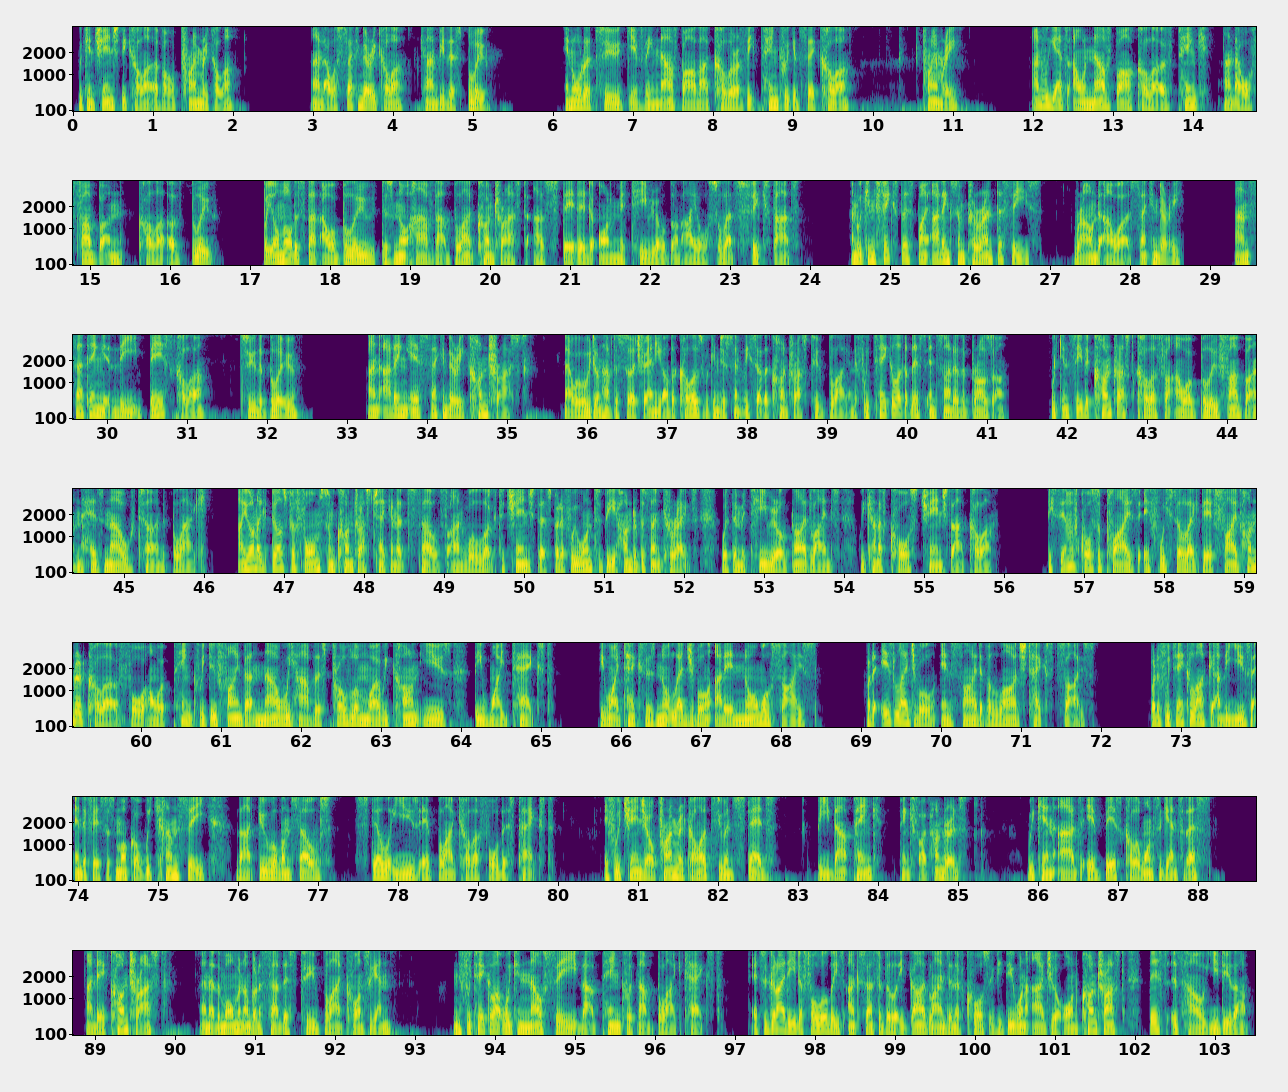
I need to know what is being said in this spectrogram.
we can change the color of our primary color, and our secondary color can be this blue. In order to give the navbar that color of the pink, we can say color primary, and we get our navbar color of pink and our fab button color of blue. But you'll notice that our blue does not have that black contrast as stated on material.io. So let's fix that. And we can fix this by adding some parentheses around our secondary and setting the base color to the blue and adding a secondary contrast. Now we don't have to search for any other colors, we can just simply set the contrast to black. And if we take a look at this inside of the browser, we can see the contrast color for our blue fab button has now turned black. Ionic does perform some contrast checking itself and we'll look to change this, but if we want to be 100% correct with the material guidelines, we can of course change that color. The same of course applies if we select a 500 color for our pink. We do find that now we have this problem where we can't use the white text. The white text is not legible at a normal size, but it is legible inside of a large text size. But if we take a look at the user interface's mockup, we can see that Google themselves still use a black color for this text. If we change our primary color to instead be that pink, pink 500, we can add a base color once again for this and a contrast. And at the moment, I'm going to set this to black once again. And if we take a look, we can now see that pink with that black text. It's a good idea to follow these accessibility guidelines, and of course, if you do want to add your own contrast, this is how you do that.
